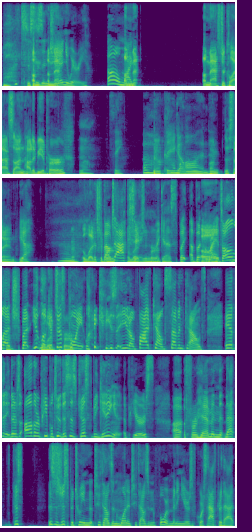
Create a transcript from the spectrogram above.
What? This Um, is in ma- January. Oh A, my! ma- a master class on how to be a perv. Well, see, oh, Yeah. There you come go. on. I'm just saying. yeah. Alleged It's about perv. Acting. I guess. But uh, but Oh. right, it's all alleged. But you, look Alleged at this perv. point, like he's you know five counts, seven counts. Anthony, there's other people too. This is just the beginning. It appears uh, for him, and that just this is just between 2001 and 2004. Many years, of course, after that.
